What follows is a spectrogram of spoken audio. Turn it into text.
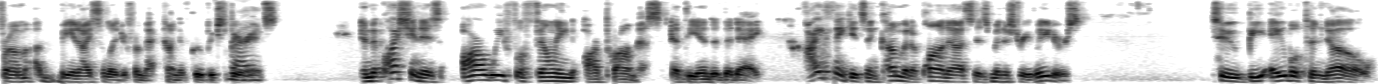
from uh, being isolated from that kind of group experience. Right. And the question is, are we fulfilling our promise at the end of the day? I think it's incumbent upon us as ministry leaders to be able to know,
